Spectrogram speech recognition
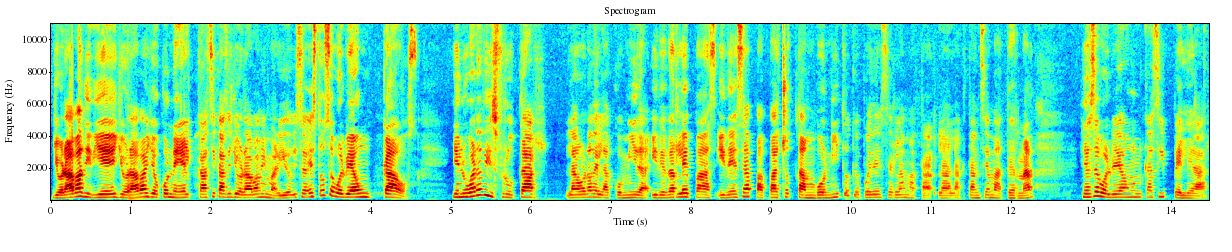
Lloraba Didier, lloraba yo con él, casi casi lloraba mi marido. Dice, esto se volvía un caos. Y en lugar de disfrutar la hora de la comida y de darle paz y de ese apapacho tan bonito que puede ser la, lactancia materna, ya se volvía un casi pelear,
